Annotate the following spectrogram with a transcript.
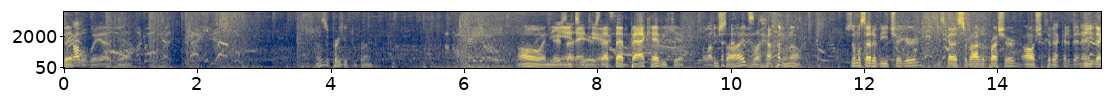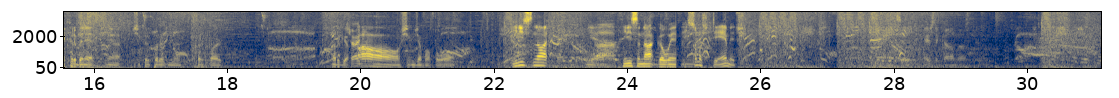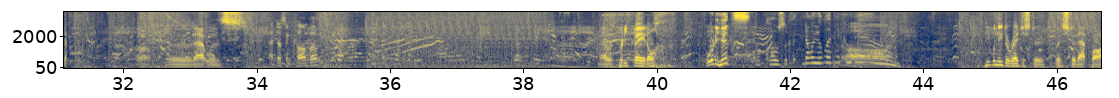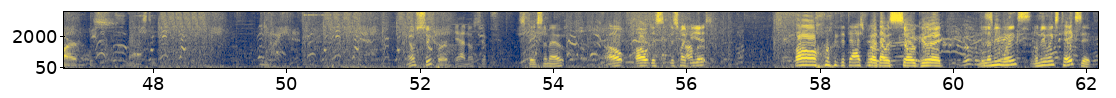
sick. Probably, yeah. Yeah. Those a pretty good confirm. Oh, and the There's that anti-airs. anti-air. That's that back heavy kick. love Two sides? Like, I don't know. She's almost out of V trigger. She's got to survive the pressure. Oh, she could have. That could've been it. That could have been it. Yeah, she could have put it in the credit card. Let it go. Charging. Oh, she can jump off the wall. He needs to not. Yeah, Ah. he needs to not go in. So much damage. There's the combo. Oh, that was. That doesn't combo. That was pretty fatal. 40 hits. Don't close. Look at. No, you're letting it go down. People need to register register that bar. It's nasty. No super. Yeah, no super. Spacing them out. Oh, oh, this this might be it. Oh, the dashboard. That was so good. Lemmy Winks. Lemmy Winks takes it.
